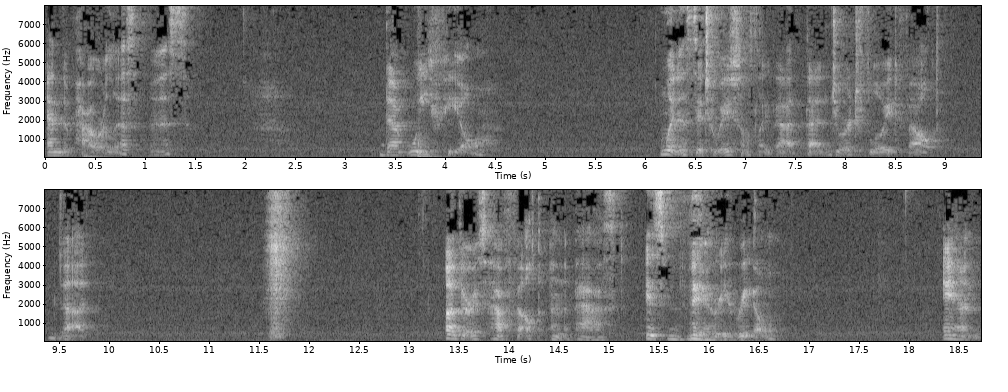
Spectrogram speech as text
and the powerlessness that we feel when in situations like that that George Floyd felt that others have felt in the past is very real. And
